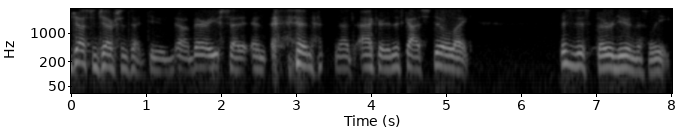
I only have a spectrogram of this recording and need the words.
Justin Jefferson's that dude. Uh, Barry, you said it, and and that's accurate. And this guy's still like, this is his third year in this league.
